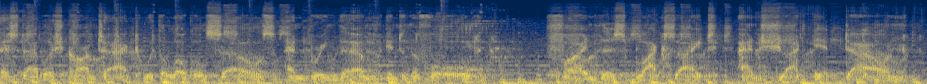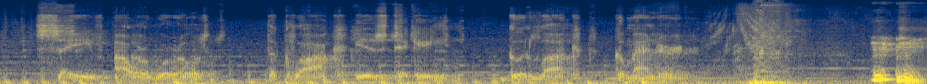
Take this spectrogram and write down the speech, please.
Establish contact with the local cells and bring them into the fold. Find this black site and shut it down. Save our world. The clock is ticking. Good luck, Commander. New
